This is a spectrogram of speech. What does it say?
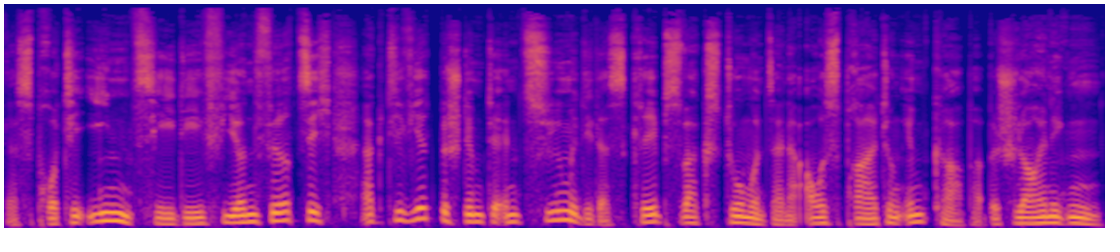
Das Protein CD44 aktiviert bestimmte Enzyme, die das Krebswachstum und seine Ausbreitung im Körper beschleunigen.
